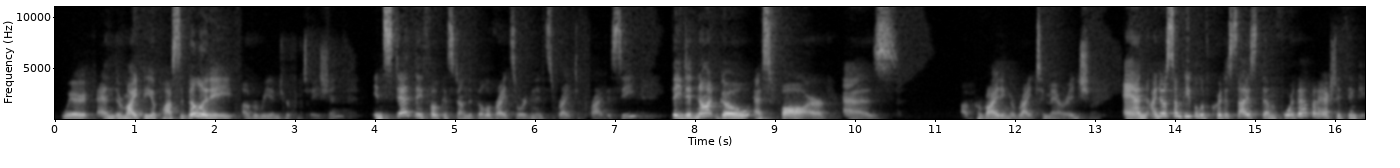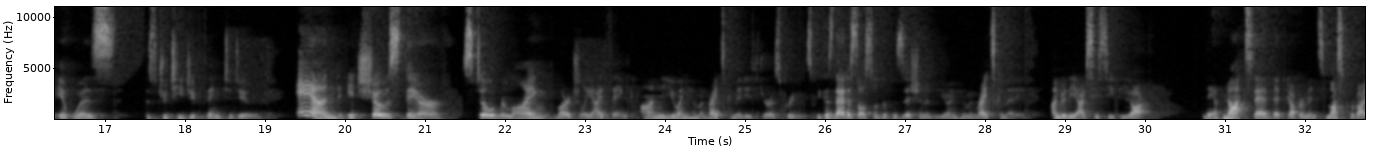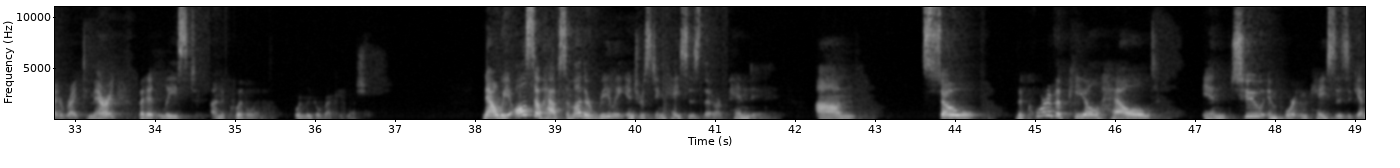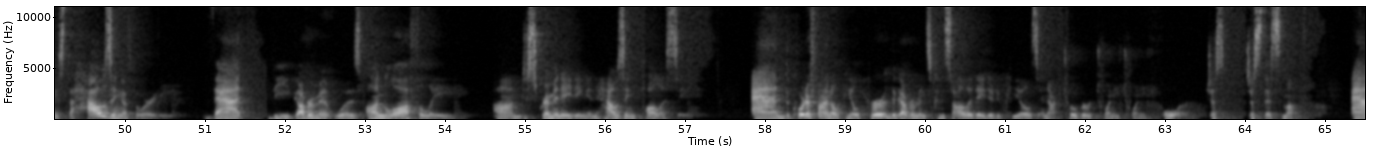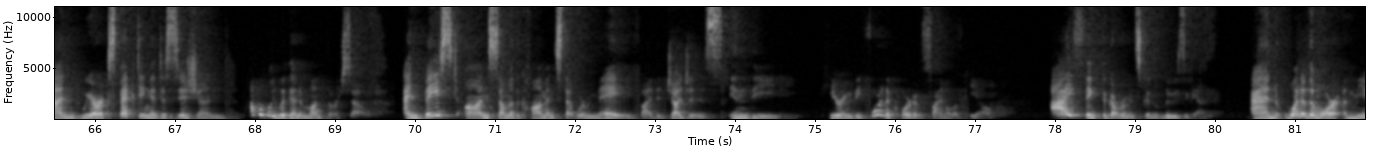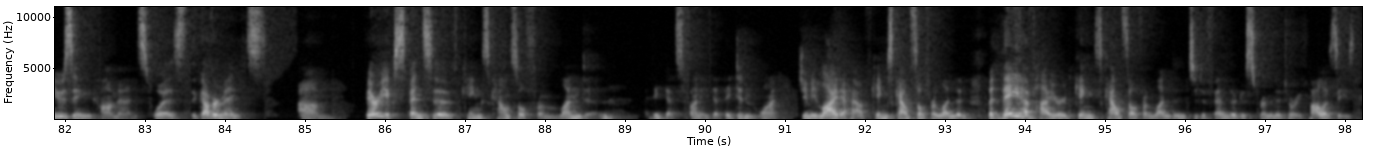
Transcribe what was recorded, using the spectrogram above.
where, and there might be a possibility of a reinterpretation. Instead, they focused on the Bill of Rights Ordinance, right to privacy. They did not go as far as uh, providing a right to marriage. And I know some people have criticized them for that, but I actually think it was the strategic thing to do. And it shows they're still relying largely, I think, on the UN Human Rights Committee's jurisprudence, because that is also the position of the UN Human Rights Committee under the ICCPR. They have not said that governments must provide a right to marry, but at least an equivalent for legal recognition. Now, we also have some other really interesting cases that are pending. Um, So the Court of Appeal held in two important cases against the Housing Authority that the government was unlawfully um, discriminating in housing policy. And the Court of Final Appeal heard the government's consolidated appeals in October 2024, just, just this month. And we are expecting a decision probably within a month or so. And based on some of the comments that were made by the judges in the hearing before the Court of Final Appeal, I think the government's going to lose again. And one of the more amusing comments was the government's um, very expensive King's Counsel from London. I think that's funny that they didn't want Jimmy Lai to have King's Counsel for London, but they have hired King's Counsel from London to defend their discriminatory policies.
